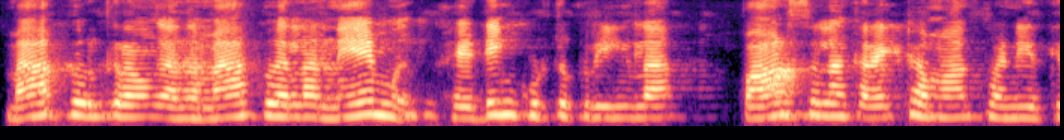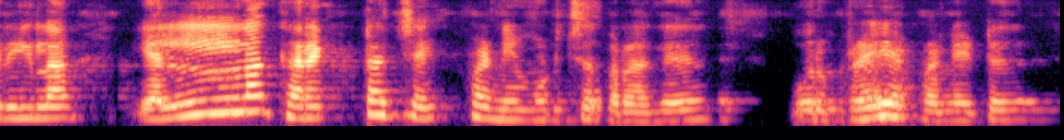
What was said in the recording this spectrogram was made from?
மேப் இருக்கிறவங்க அந்த மேப் எல்லாம் நேம் ஹெட்டிங் கொடுத்துருக்கிறீங்களா? பார்ட்ஸ் எல்லாம் கரெக்டா மார்க் பண்ணிருக்கிறீங்களா எல்லாம் கரெக்டா செக் பண்ணி முடிச்ச பிறகு ஒரு ப்ரேயர் பண்ணிட்டு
